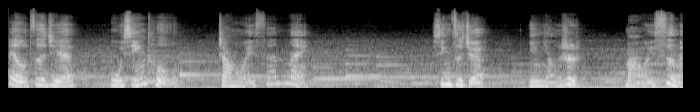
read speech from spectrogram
柳字诀五行土，张为三妹。辛字诀，阴阳日，马为四妹；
